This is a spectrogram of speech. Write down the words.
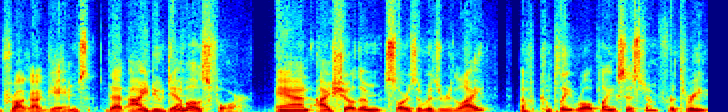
Frog Games that I do demos for, and I show them Swords and Wizardry Light, a complete role playing system for three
